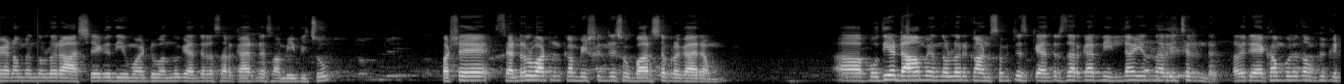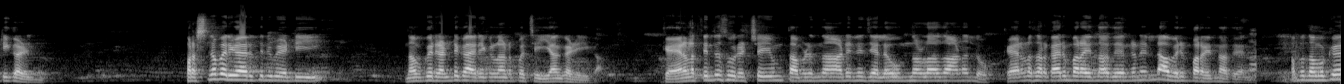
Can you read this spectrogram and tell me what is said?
വേണം എന്നുള്ളൊരു ആശയഗതിയുമായിട്ട് വന്നു കേന്ദ്ര സർക്കാരിനെ സമീപിച്ചു. പക്ഷേ സെൻട്രൽ വാട്ടർ കമ്മീഷന്റെ ശുപാർശ പ്രകാരം പുതിയ ഡാം എന്നുള്ളൊരു കോൺസെപ്റ്റ് കേന്ദ്ര സർക്കാരിന് ഇല്ല എന്ന് അറിയിച്ചിട്ടുണ്ട് അത് രേഖാമൂലം നമുക്ക് കിട്ടിക്കഴിഞ്ഞു. പ്രശ്നപരിഹാരത്തിന് വേണ്ടി നമുക്ക് രണ്ട് കാര്യങ്ങളാണ് ഇപ്പോൾ ചെയ്യാൻ കഴിയുക. കേരളത്തിന്റെ സുരക്ഷയും തമിഴ്നാടിന് ജലവും എന്നുള്ളതാണല്ലോ. കേരള സർക്കാരും പറയുന്നത് അത് തന്നെയാണ് എല്ലാവരും പറയുന്നത് അത് തന്നെ അപ്പോൾ നമുക്ക്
